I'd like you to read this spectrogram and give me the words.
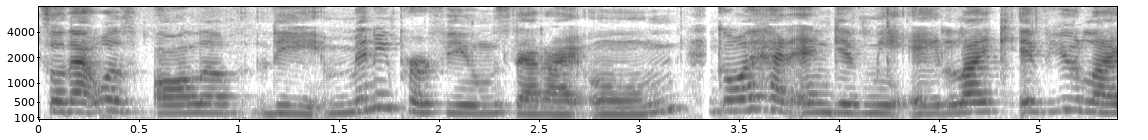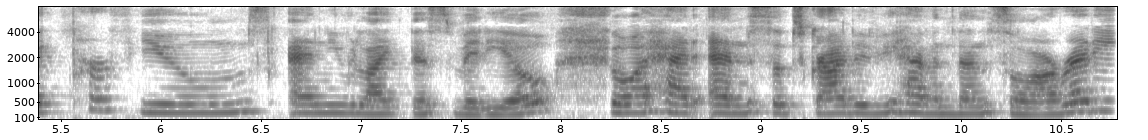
So that was all of the mini perfumes that I own. Go ahead and give me a like if you like perfumes and you like this video. Go ahead and subscribe if you haven't done so already.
